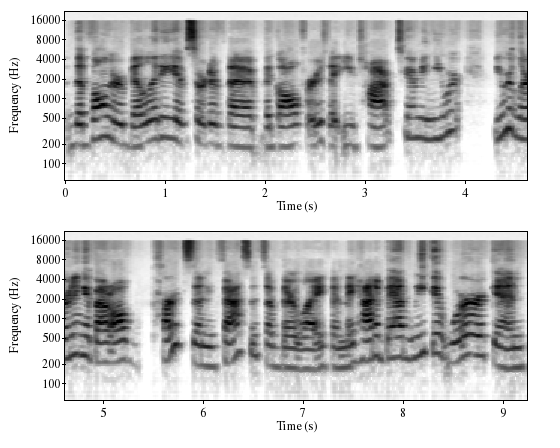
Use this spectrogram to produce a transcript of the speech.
the vulnerability of sort of the the golfers that you talked to i mean you were you were learning about all parts and facets of their life and they had a bad week at work and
